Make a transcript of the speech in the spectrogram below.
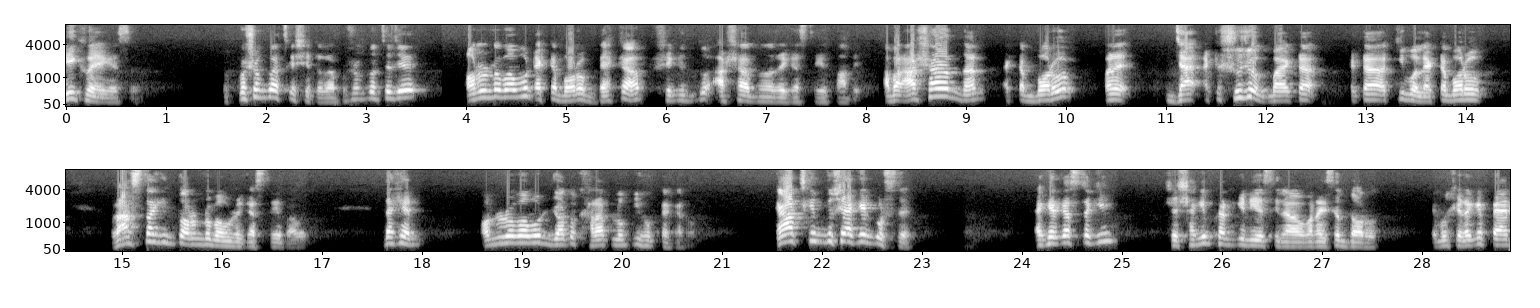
লিক হয়ে গেছে। প্রসঙ্গ আজকে সেটা না। প্রসঙ্গ হচ্ছে যে অনন্য বাবুর একটা বড় ব্যাকআপ সে কিন্তু আশা আদনানের কাছ থেকে পাবে। আবার আশা আদনান একটা বড় মানে যা, একটা সুযোগ বা একটা একটা, কি বলে, একটা বড় রাস্তা কিন্তু অরণ্যবাবুর কাছ থেকে পাবে দেখেন, অরণ্যবাবুর যত খারাপ লোকই হোক না কেন, কাজ কিন্তু সে একের করছে। একের কাজটা কি? সে শাকিব খানকে নিয়ে সিনেমা বানাইছে দরদ, এবং সেটাকে প্যান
